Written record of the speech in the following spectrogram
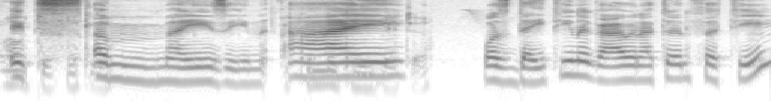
Oh, it's definitely. amazing. Couldn't I was dating a guy when I turned 30.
